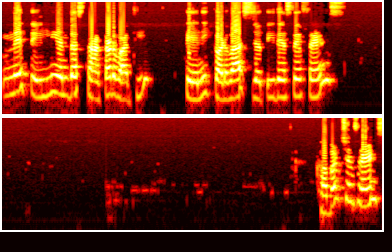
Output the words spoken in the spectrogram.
ને તેલની અંદર સાંકળવાથી તેની કડવાશ જતી રહેશે ફ્રેન્ડ્સ ખબર છે ફ્રેન્ડ્સ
